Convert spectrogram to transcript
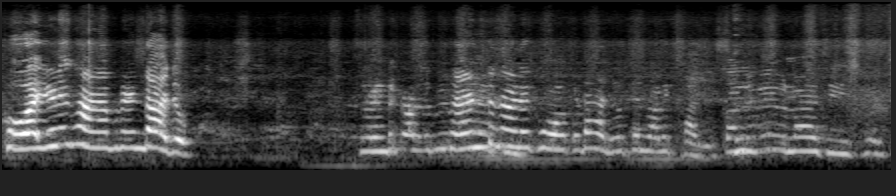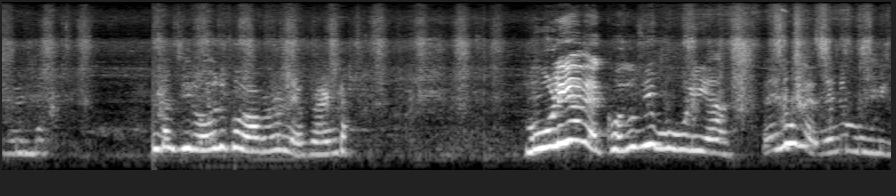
ਖੋਆ ਜਿਹੜੇ ਖਾਣਾ ਫਰੈਂਡ ਆ ਜਾਓ। ਫਰੈਂਡ ਕੱਲ ਵੀ ਫਰੈਂਡ ਨਾਲੇ ਖੋਆ ਕਢਾ ਜਾਓ ਤੇ ਨਾਲੇ ਖਾ ਜਾਓ। ਕੱਲ ਵੀ ਬਣਾਇਆ ਸੀ। ਫਰੈਂਡ ਅਸੀਂ ਰੋਜ਼ ਖੋਆ ਬਣਾਉਂਦੇ ਫਰੈਂਡ। ਮੂਲੀਆਂ ਦੇਖੋ ਤੁਸੀਂ ਮੂਲੀਆਂ। ਇਹਨੂੰ ਕਹਿੰਦੇ ਨੇ ਮੂਲੀ।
